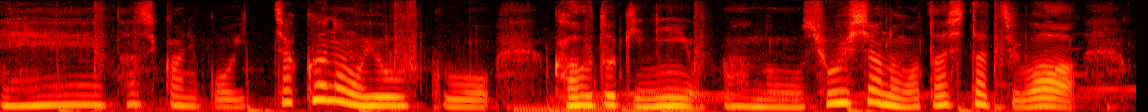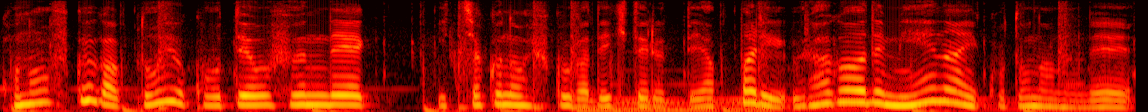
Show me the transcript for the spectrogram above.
えー、確かにこう一着のお洋服を買うときにあの消費者の私たちはこの服がどういう工程を踏んで一着の服ができてるってやっぱり裏側で見えないことなので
